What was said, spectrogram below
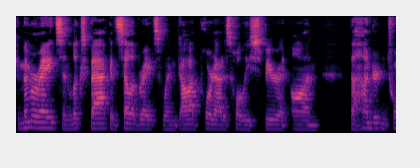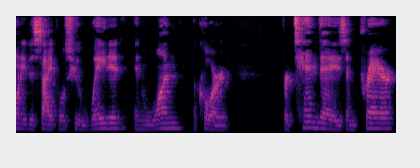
commemorates and looks back and celebrates when God poured out His Holy Spirit on the 120 disciples who waited in one accord for 10 days in prayer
